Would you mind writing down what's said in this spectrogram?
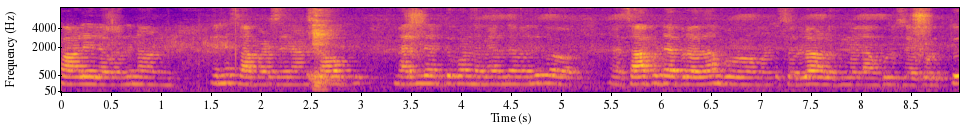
காலையில் வந்து நான் என்ன சாப்பாடு செய்ய நான் சாப்பிட்டு மருந்து எடுத்துக்கொண்ட மருந்தை வந்து இப்போ சாப்பிட்ட அப்புறம் தான் போகணும்னு சொல்ல ஆளுக்கும் எல்லாம் குளிசை கொடுத்து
